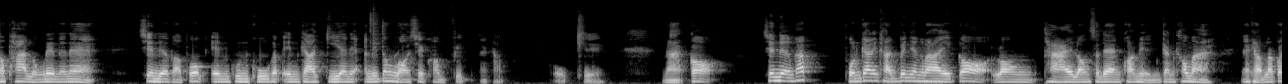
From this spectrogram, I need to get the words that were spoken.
ก็พลาดลงเล่นแน่ๆ เช่นเดียวกับพวกเอ็นคุนคูกับเอ็นกาเกียเนี่ย อันนี้ต้องรอเช็คความฟิตนะครับ โอเคนะก็เช่นเดิมครับ ผลการแข่งขันเป็นอย่างไรก็ลองทายลองแสดงความเห็นกันเข้ามานะครับ แล้วก็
